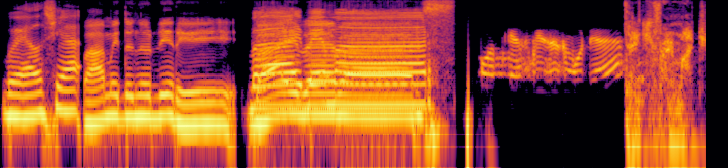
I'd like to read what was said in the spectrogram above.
Gue Elsya. pamit undur diri. Bye, BMers. Bemers. Thank you very much.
